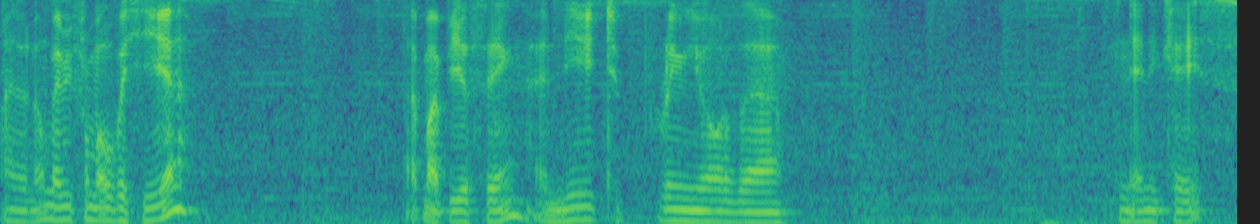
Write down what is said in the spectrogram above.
I don't know, maybe from over here? That might be a thing. I need to bring you out of there. In any case.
